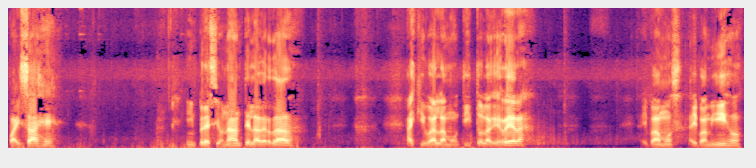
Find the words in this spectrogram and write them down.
paisaje impresionante la verdad aquí va la motito la guerrera. Ahí vamos ahí va mi hijo.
